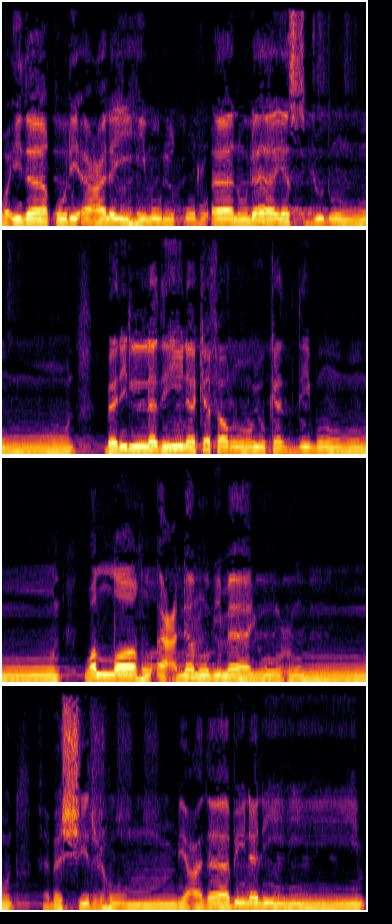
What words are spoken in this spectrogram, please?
وإذا قرئ عليهم القرآن لا يسجدون. بل الذين كفروا يكذبون. والله أعلم بما يوعون. فبشرهم بعذاب أليم.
